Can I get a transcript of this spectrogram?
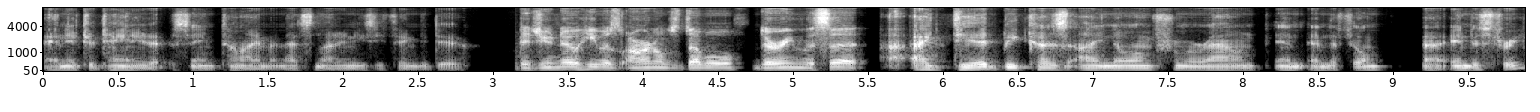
and entertain it at the same time, and that's not an easy thing to do. Did you know he was Arnold's double during the set? I I did because I know him from around in, in the film uh, industry.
